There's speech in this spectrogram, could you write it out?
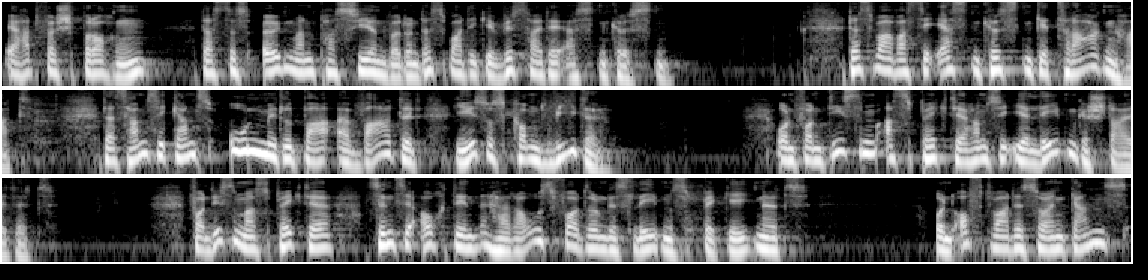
er hat versprochen, dass das irgendwann passieren wird. Und das war die Gewissheit der ersten Christen. Das war, was die ersten Christen getragen hat. Das haben sie ganz unmittelbar erwartet. Jesus kommt wieder. Und von diesem Aspekt her haben sie ihr Leben gestaltet. Von diesem Aspekt her sind sie auch den Herausforderungen des Lebens begegnet. Und oft war das so ein ganz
